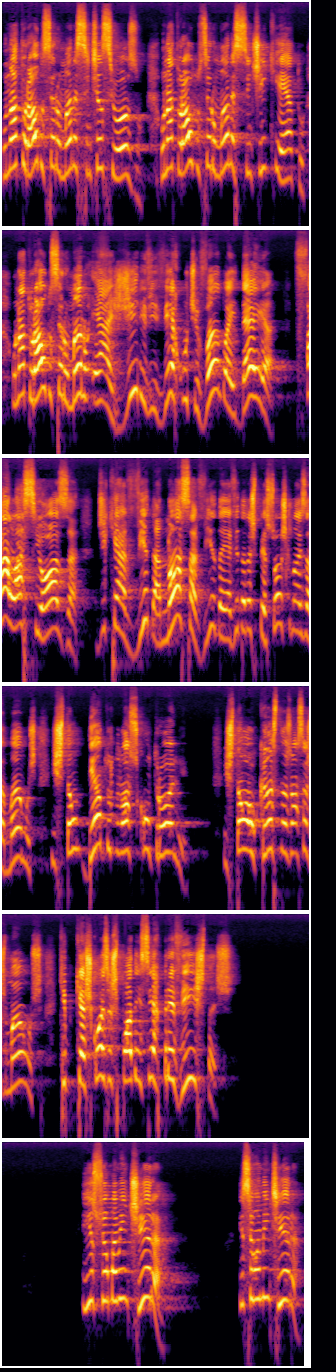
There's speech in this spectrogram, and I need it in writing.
O natural do ser humano é se sentir ansioso. O natural do ser humano é se sentir inquieto. O natural do ser humano é agir e viver cultivando a ideia falaciosa de que a vida, a nossa vida e a vida das pessoas que nós amamos estão dentro do nosso controle, estão ao alcance das nossas mãos, que, que as coisas podem ser previstas. Isso é uma mentira. Isso é uma mentira.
